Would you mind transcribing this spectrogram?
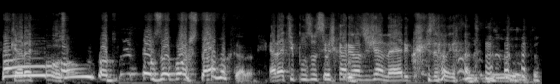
Que era, Não, Pupils eu gostava, cara. era tipo uns ursinhos carinhosos genéricos, tá ligado?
